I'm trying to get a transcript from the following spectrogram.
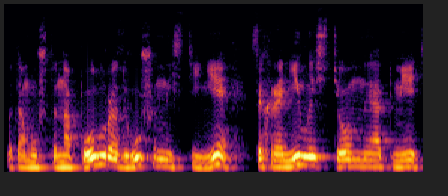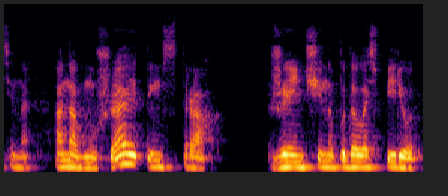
потому что на полуразрушенной стене сохранилась темная отметина. Она внушает им страх. Женщина подалась вперед.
